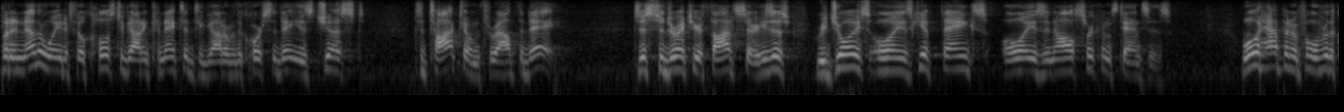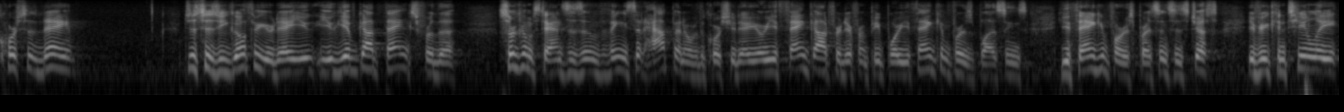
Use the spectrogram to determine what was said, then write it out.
But another way to feel close to God and connected to God over the course of the day is just to talk to Him throughout the day. Just to direct your thoughts there. He says, Rejoice always, give thanks always in all circumstances. What would happen if over the course of the day, just as you go through your day, you, you give God thanks for the circumstances and the things that happen over the course of your day, or you thank God for different people, or you thank Him for His blessings, you thank Him for His presence. It's just if you're continually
